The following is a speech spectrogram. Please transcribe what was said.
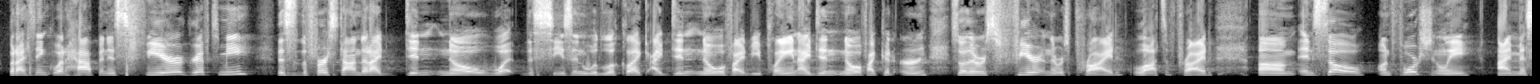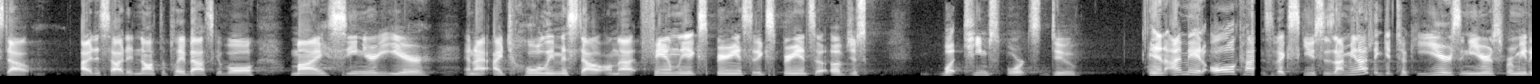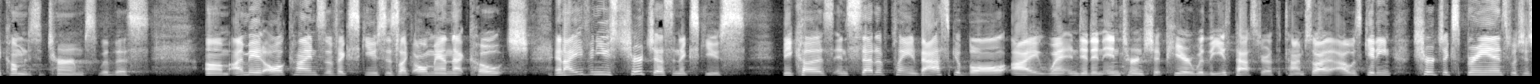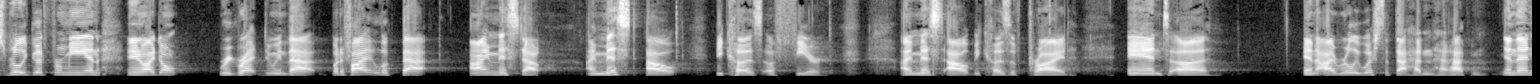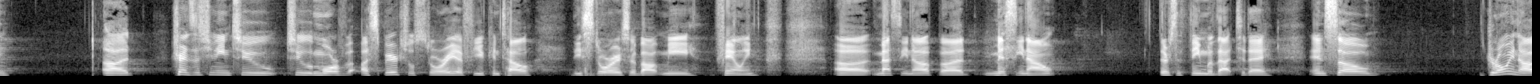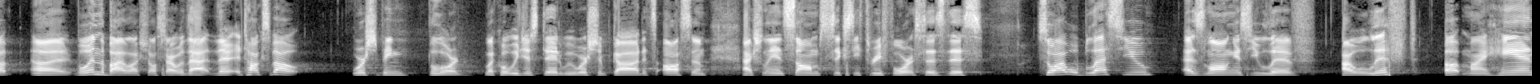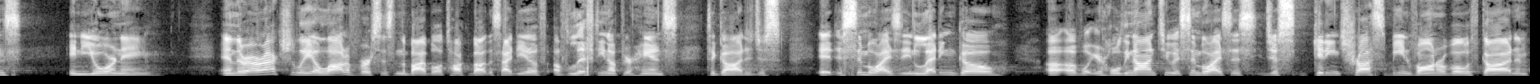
But I think what happened is fear gripped me. This is the first time that I didn't know what the season would look like. I didn't know if I'd be playing. I didn't know if I could earn. So there was fear and there was pride, lots of pride. Um, and so, unfortunately, I missed out. I decided not to play basketball my senior year, and I, I totally missed out on that family experience, that experience of just what team sports do. And I made all kinds of excuses. I mean, I think it took years and years for me to come to terms with this. Um, I made all kinds of excuses like, oh man, that coach. And I even used church as an excuse because instead of playing basketball, I went and did an internship here with the youth pastor at the time. So I, I was getting church experience, which is really good for me. And, you know, I don't regret doing that. But if I look back, I missed out. I missed out because of fear. I missed out because of pride. And, uh, and I really wish that that hadn't had happened. And then uh, transitioning to, to more of a spiritual story, if you can tell these stories about me failing, uh, messing up, uh, missing out. There's a theme with that today. And so, growing up, uh, well, in the Bible, actually, I'll start with that. There, it talks about worshiping the Lord, like what we just did. We worship God. It's awesome. Actually, in Psalm 63 4, it says this So I will bless you as long as you live. I will lift up my hands in your name. And there are actually a lot of verses in the Bible that talk about this idea of, of lifting up your hands to God. It just, it just symbolizing letting go uh, of what you're holding on to. It symbolizes just getting trust, being vulnerable with God. And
